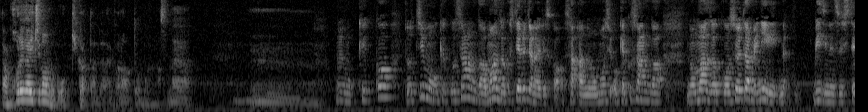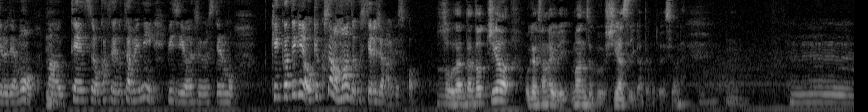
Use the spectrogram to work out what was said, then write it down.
多分これが一番僕大きかったんじゃないかなと思いますね。うんでも結果どっちもお客さんが満足してるじゃないですか。さあのもしお客さんがの満足をするためになビジネスしてるでも、まあう、点数を稼ぐためにビジネスをしてるも結果的にはお客さんは満足してるじゃないですか。そうだだどっちがお客さんがより満足しやすいかってことですよね、うーん。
